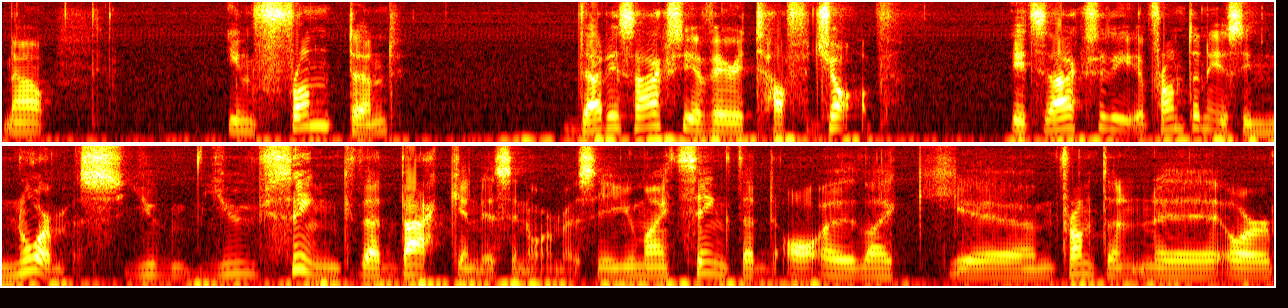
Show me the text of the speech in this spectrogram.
Now, in front end, that is actually a very tough job it's actually front end is enormous. You you think that back end is enormous. You might think that uh, like um, front end uh, or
